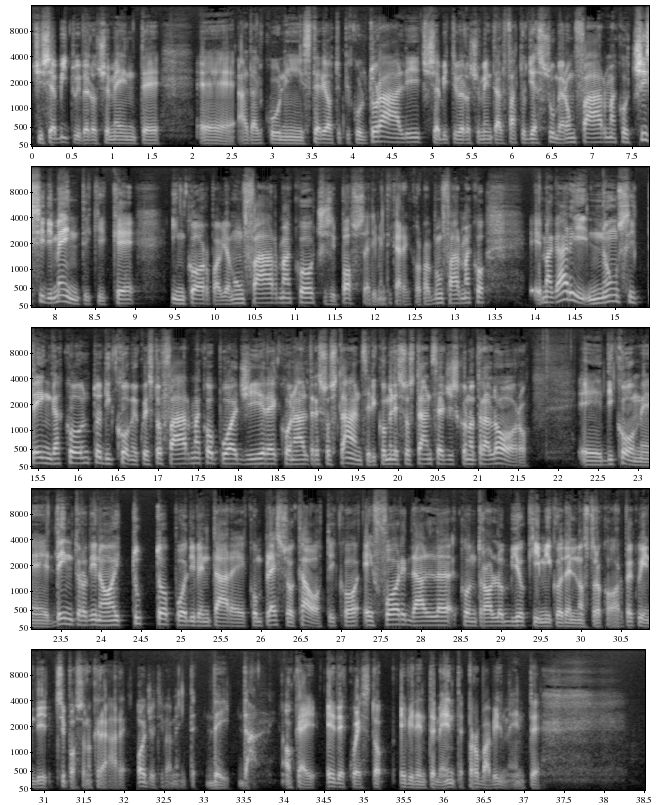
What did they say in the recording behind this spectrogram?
ci si abitui velocemente eh, ad alcuni stereotipi culturali, ci si abitui velocemente al fatto di assumere un farmaco, ci si dimentichi che in corpo abbiamo un farmaco, ci si possa dimenticare che in corpo abbiamo un farmaco e magari non si tenga conto di come questo farmaco può agire con altre sostanze, di come le sostanze agiscono tra loro e di come dentro di noi tutto può diventare complesso caotico e fuori dal controllo biochimico del nostro corpo e quindi si possono creare oggettivamente dei danni. Ok? Ed è questo evidentemente, probabilmente,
